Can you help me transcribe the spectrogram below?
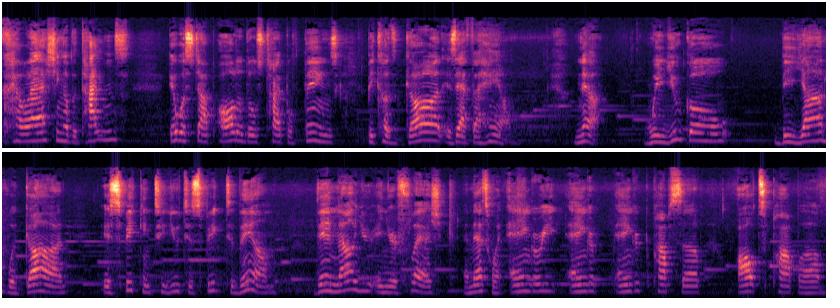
clashing of the titans. It will stop all of those type of things because God is at the helm. Now, when you go beyond what God is speaking to you to speak to them, then now you're in your flesh, and that's when angry, anger, anger pops up, alts pop up,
